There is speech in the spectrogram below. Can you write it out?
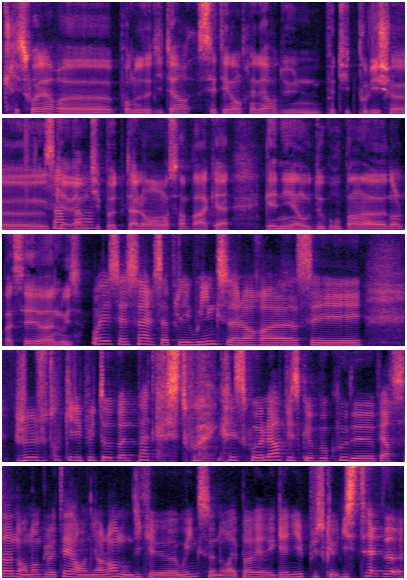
Chris Waller, euh, pour nos auditeurs, c'était l'entraîneur d'une petite pouliche euh, qui avait un petit peu de talent, sympa, qui a gagné un ou deux groupes 1 euh, dans le passé, euh, Anne-Louise? Oui, c'est ça, elle s'appelait Winx. Alors, c'est. Je, je trouve qu'il est plutôt bonne patte, Chris, Chris Waller, puisque beaucoup de personnes en Angleterre, en Irlande, ont dit que Winx n'aurait pas gagné plus que Listed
